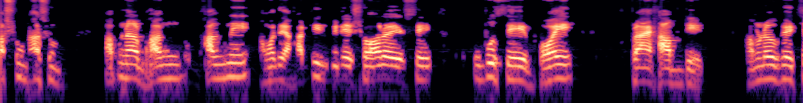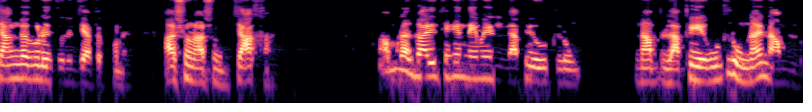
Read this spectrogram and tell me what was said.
আসুন আসুন। আপনার ভাগ, ভাগ্নে আমাদের হাতির পিঠে শহরে এসে উপস্থিত ভয়ে প্রায় হাফ ডেট আমরা ওকে চাঙ্গা করে তুলেছি এতক্ষণে। আসুন আসুন, চা খান। আমরা গাড়ি থেকে নেমে লাফিয়ে উঠলুম। না লাফিয়ে উঠলুম নয়, নামলুম।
